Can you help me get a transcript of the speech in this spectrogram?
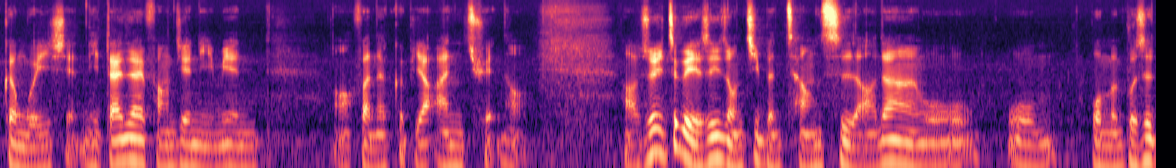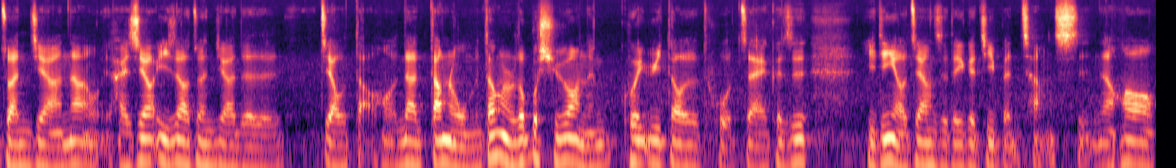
更危险。你待在房间里面哦，反而比较安全哦。好，所以这个也是一种基本常识啊。当然，我我我们不是专家，那还是要依照专家的。教导哈，那当然我们当然都不希望能会遇到火灾，可是一定有这样子的一个基本常识。然后，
